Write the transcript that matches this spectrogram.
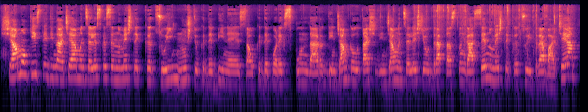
Și am o chestie din aceea, am înțeles că se numește cățui, nu știu cât de bine sau cât de corect spun, dar din ce am căutat și din ce am înțeles eu dreapta-stânga, se numește cățui treaba aceea.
